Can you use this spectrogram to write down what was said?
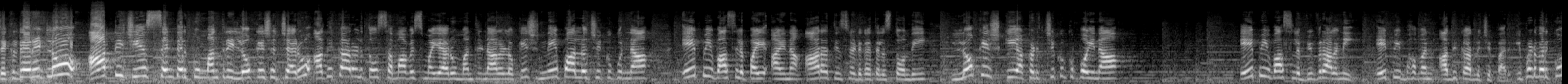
సెక్రటేరియట్లో ఆర్టీజీఎస్ సెంటర్కు మంత్రి లోకేష్ వచ్చారు. అధికారులతో సమావేశమయ్యారు మంత్రి నారా లోకేష్. నేపాల్లో చిక్కుకున్న ఏపీ వాసులపై ఆయన ఆరా తీసినట్టుగా తెలుస్తోంది. లోకేష్కి అక్కడ చిక్కుకుపోయిన ఏపీ వాసుల వివరాలని ఏపీ భవన్ అధికారులు చెప్పారు. ఇప్పటి వరకు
